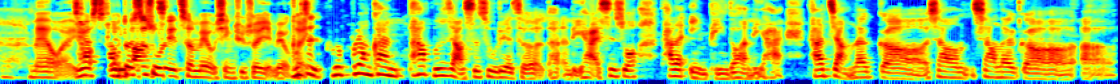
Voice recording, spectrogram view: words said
没有哎，因为我对失速列车没有兴趣，所以也没有看。不是不不用看，他不是讲失速列车很厉害，是说他的影评都很厉害。他讲那个像像那个呃。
